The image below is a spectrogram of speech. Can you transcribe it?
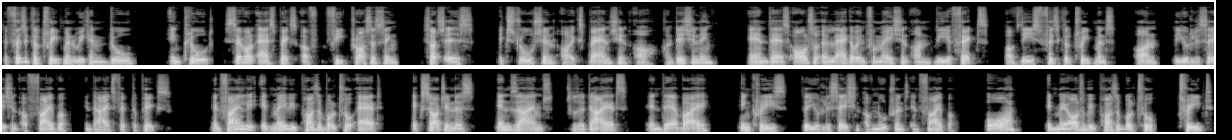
The physical treatment we can do include several aspects of feed processing, such as extrusion or expansion or conditioning, and there's also a lack of information on the effects of these physical treatments on the utilization of fiber in diets fed to pigs. And finally, it may be possible to add exogenous enzymes to the diets and thereby increase the utilization of nutrients in fiber. Or it may also be possible to treat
